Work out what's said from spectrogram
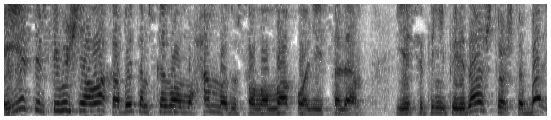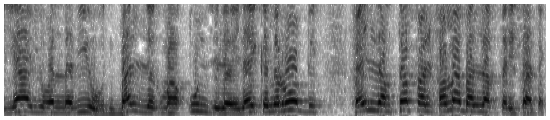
И если Всевышний Аллах об этом сказал Мухаммаду, саллаллаху алейхиссалям, если ты не передашь то, что я юхан навию, баллиг ма унзиля иляйка мир роббик, фаиллам тафаль фама баллахта рисатак.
